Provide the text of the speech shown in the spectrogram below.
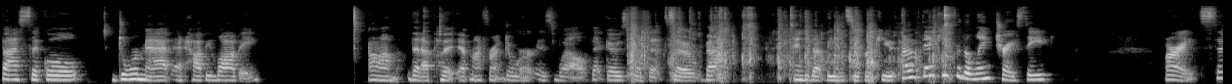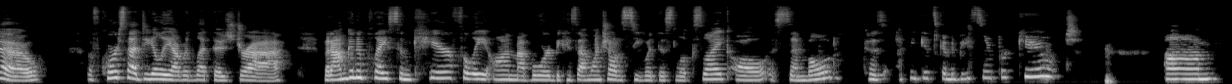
bicycle doormat at Hobby Lobby um, that I put at my front door as well that goes with it. So that ended up being super cute. Oh, thank you for the link, Tracy. All right, so of course, ideally I would let those dry, but I'm going to place them carefully on my board because I want y'all to see what this looks like all assembled because I think it's going to be super cute. Um,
